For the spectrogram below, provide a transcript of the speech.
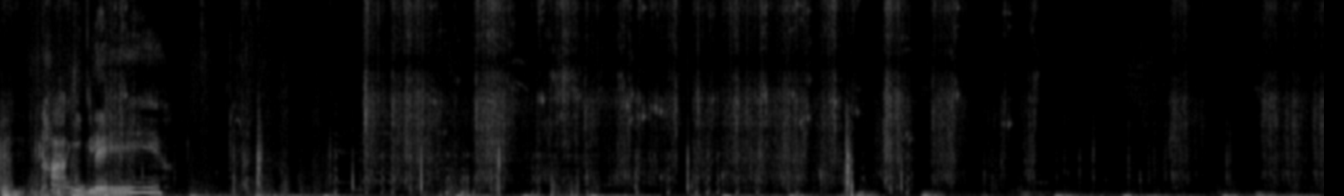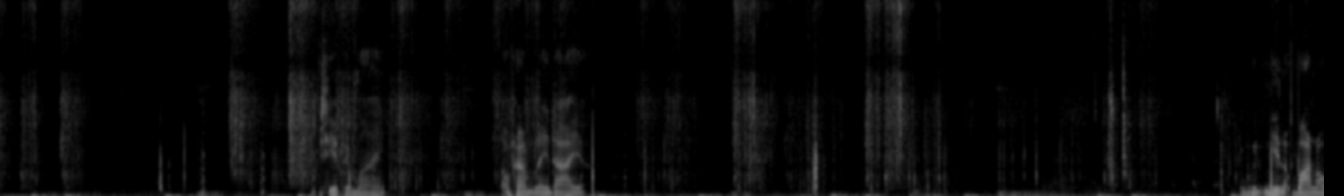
อื้อข้างอีกแล้วเสียดไปไหมเอาทำอะไรได้อะอุ๊ย นี่แหละบ้านเรา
